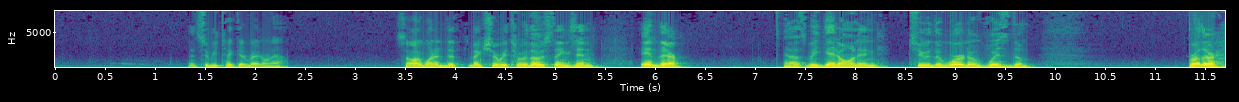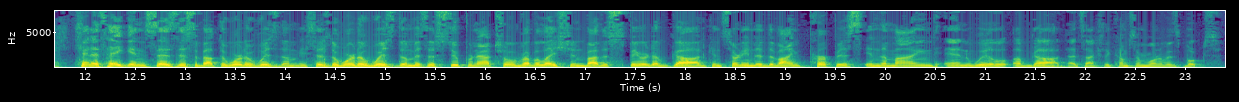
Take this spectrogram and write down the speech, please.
And so we take it right on out. So I wanted to make sure we threw those things in, in there as we get on into the word of wisdom. Brother Kenneth Hagin says this about the word of wisdom. He says the word of wisdom is a supernatural revelation by the Spirit of God concerning the divine purpose in the mind and will of God. That actually comes from one of his books.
